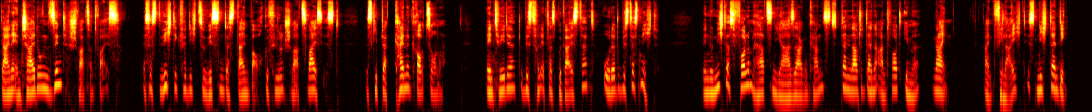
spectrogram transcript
Deine Entscheidungen sind schwarz und weiß. Es ist wichtig für dich zu wissen, dass dein Bauchgefühl schwarz-weiß ist. Es gibt da keine Grauzone. Entweder du bist von etwas begeistert oder du bist es nicht. Wenn du nicht aus vollem Herzen Ja sagen kannst, dann lautet deine Antwort immer Nein. Ein Vielleicht ist nicht dein Ding.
